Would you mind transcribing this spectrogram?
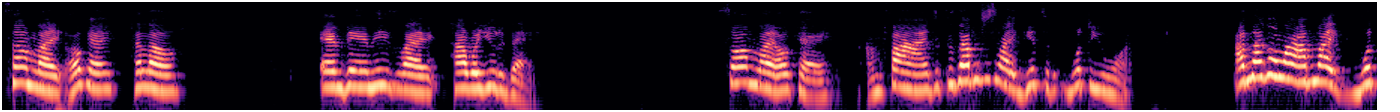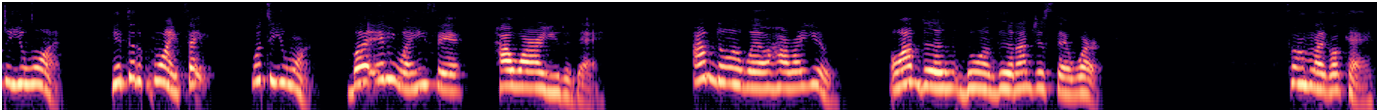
So I'm like, okay, hello. And then he's like, how are you today? So I'm like, okay, I'm fine. Because I'm just like, get to the, what do you want? I'm not gonna lie, I'm like, what do you want? Get to the point. Say, what do you want? But anyway, he said, How are you today? I'm doing well. How are you? Oh, I'm doing doing good. I'm just at work. So I'm like, okay,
